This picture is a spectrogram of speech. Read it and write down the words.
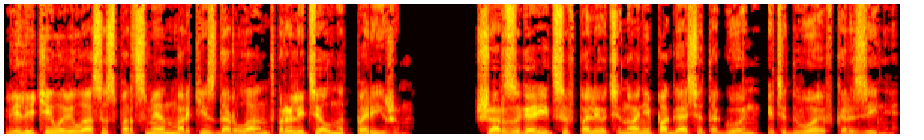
Великий ловелас и спортсмен маркиз Дарланд пролетел над Парижем. Шар загорится в полете, но они погасят огонь, эти двое в корзине.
